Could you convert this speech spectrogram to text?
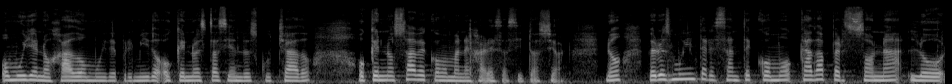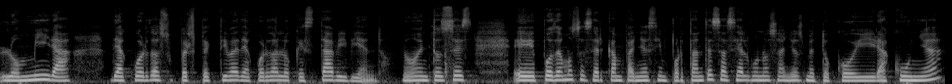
o muy enojado, muy deprimido, o que no está siendo escuchado, o que no sabe cómo manejar esa situación, ¿no? Pero es muy interesante cómo cada persona lo, lo mira de acuerdo a su perspectiva, de acuerdo a lo que está viviendo, ¿no? Entonces, eh, podemos hacer campañas importantes. Hace algunos años me tocó ir a Cuña,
